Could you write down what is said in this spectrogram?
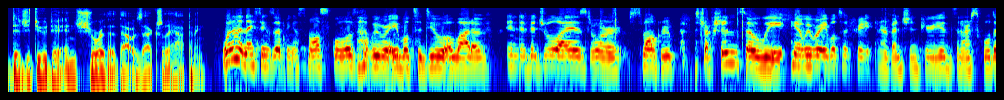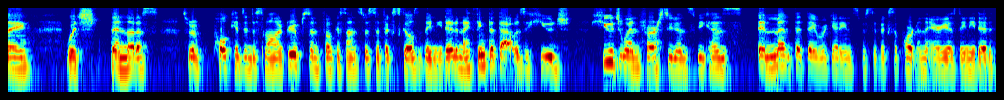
did you do to ensure that that was actually happening? One of the nice things about being a small school is that we were able to do a lot of individualized or small group instruction. So we, you know, we were able to create intervention periods in our school day, which then let us sort of pull kids into smaller groups and focus on specific skills that they needed. And I think that that was a huge, huge win for our students because it meant that they were getting specific support in the areas they needed.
